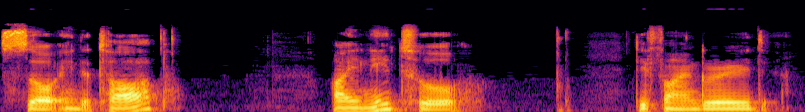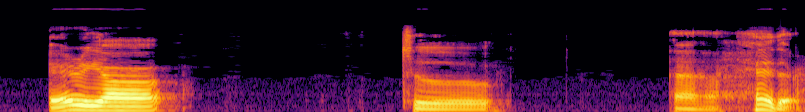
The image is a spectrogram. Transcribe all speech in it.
So in the top I need to define grid area to uh, header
